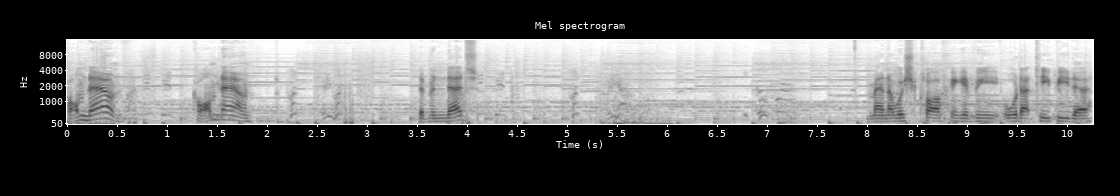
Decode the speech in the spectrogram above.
Calm down. Calm down. Living dead. Man, I wish Clark can give me all that TP there.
